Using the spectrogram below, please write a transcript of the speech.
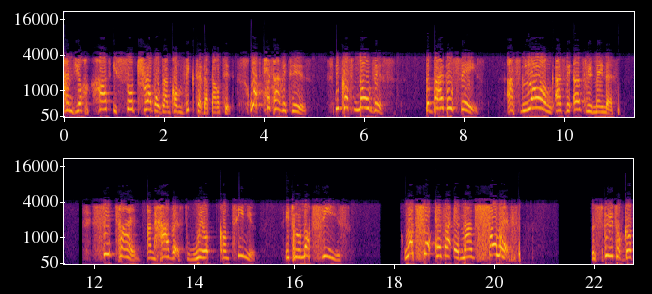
And your heart is so troubled and convicted about it. Whatever it is. Because know this. The Bible says, as long as the earth remaineth, seed time and harvest will continue. It will not cease. Whatsoever a man soweth, the Spirit of God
